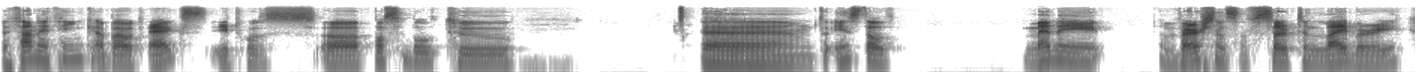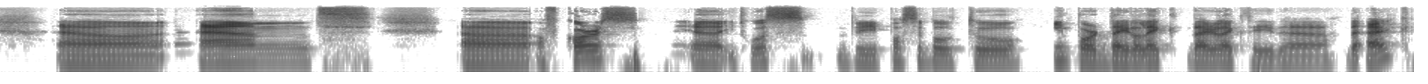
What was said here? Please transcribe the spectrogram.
the funny thing about eggs, it was uh, possible to um, to install many versions of certain library, uh, and uh, of course, uh, it was be possible to import direct, directly the the egg.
